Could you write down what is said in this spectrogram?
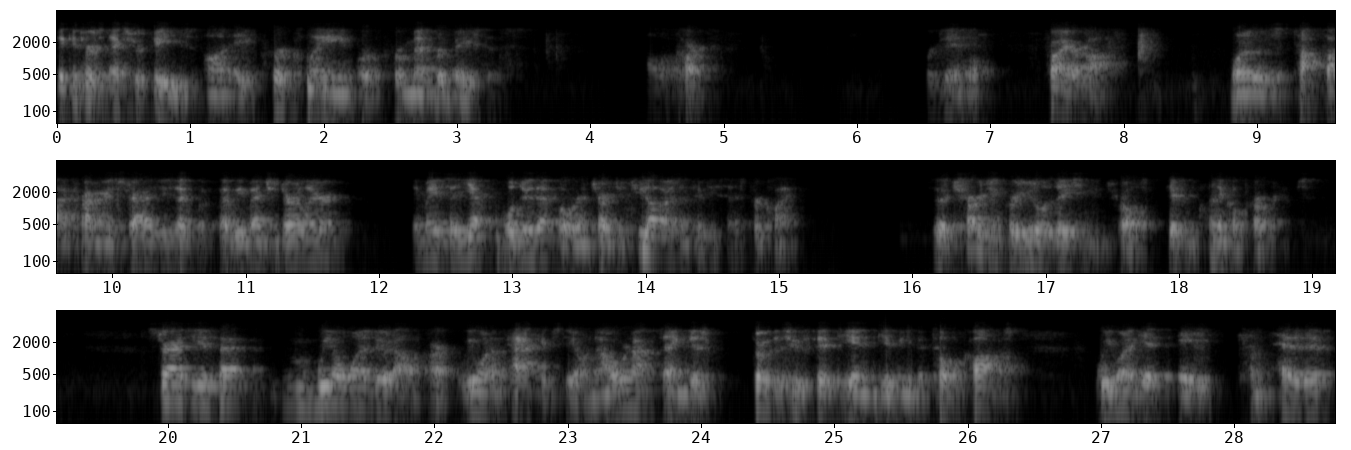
they can charge extra fees on a per claim or per member basis. A la carte. For example, prior auth, one of those top five primary strategies that, that we mentioned earlier. They may say, yep, we'll do that, but we're gonna charge you two dollars and fifty cents per claim. So they're charging for utilization controls, different clinical programs. Strategy is that we don't want to do it a la carte. We want a package deal. Now, we're not saying just throw the two fifty in and give me the total cost. We want to get a competitive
